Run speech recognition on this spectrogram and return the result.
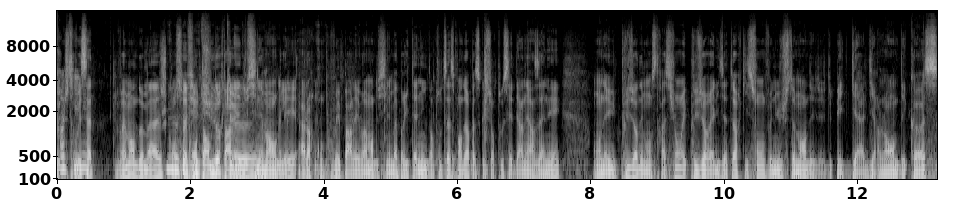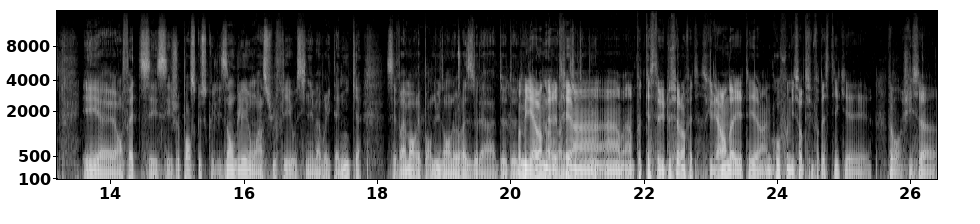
tranquille. trouvais ça vraiment dommage qu'on se contente de parler euh. du cinéma anglais alors qu'on pouvait parler vraiment du cinéma britannique dans toute sa splendeur parce que surtout ces dernières années on a eu plusieurs démonstrations et plusieurs réalisateurs qui sont venus justement des, des pays de Galles, d'Irlande, d'Écosse et euh, en fait c'est, je pense que ce que les Anglais ont insufflé au cinéma britannique c'est vraiment répandu dans le reste de la de, de, Ouais, de- mais l'Irlande mériterait un, un- un podcast à lui tout seul en fait. Parce que l'Irlande a été un gros fournisseur de films fantastiques. Et... Enfin bon, je dis ça.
